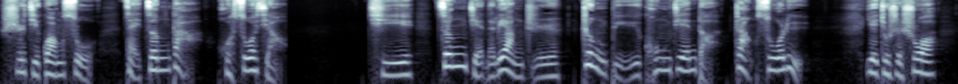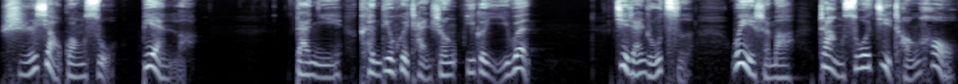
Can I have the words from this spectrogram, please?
实际光速在增大或缩小。其增减的量值正比于空间的胀缩率，也就是说，时效光速变了。但你肯定会产生一个疑问：既然如此，为什么胀缩继承后，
